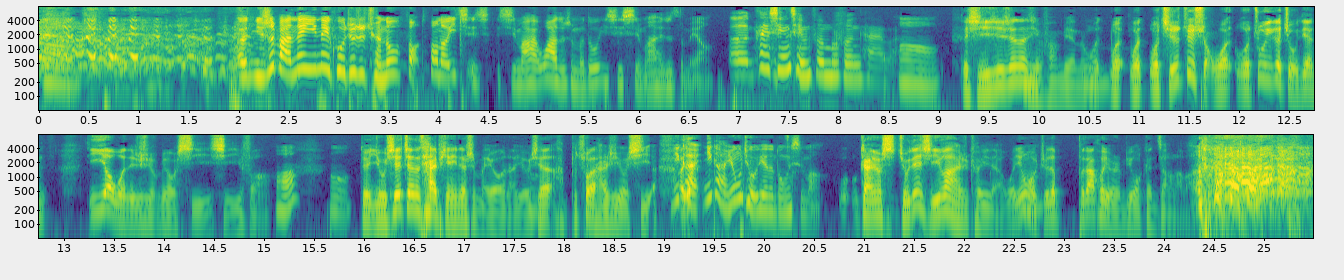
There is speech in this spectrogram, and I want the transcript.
呃，你是把内衣内裤就是全都放放到一起洗吗？还袜子什么都一起洗吗？还是怎么样？呃，看心情分不分开吧。嗯，对，洗衣机真的挺方便的。我我我我其实最爽，我我住一个酒店，第一要问的就是有没有洗洗衣房啊。嗯，对，有些真的太便宜的是没有的，有些还不错的还是有洗。你敢你敢用酒店的东西吗？我敢用酒店洗衣房还是可以的。我因为我觉得不大会有人比我更脏了吧。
